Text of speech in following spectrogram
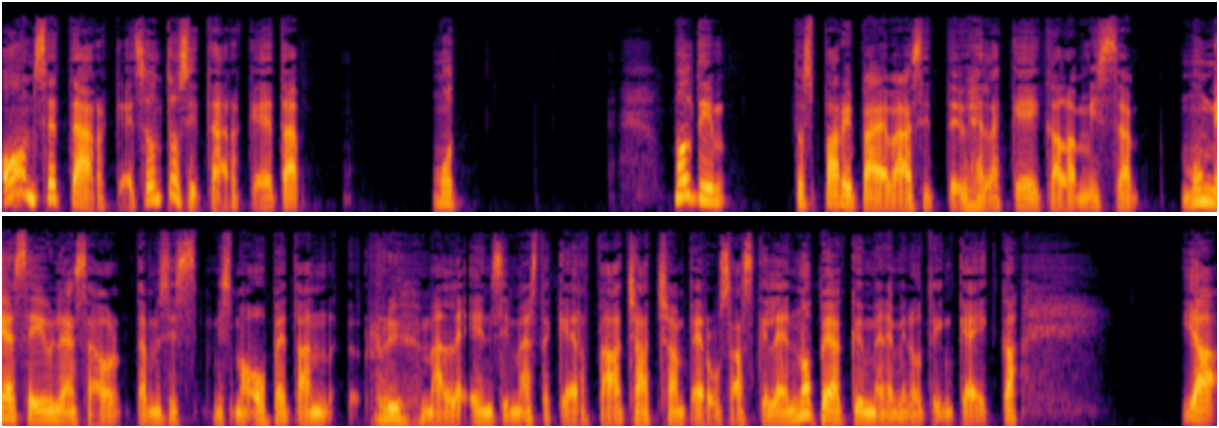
On se tärkeää, se on tosi tärkeää. Mutta me oltiin tuossa pari päivää sitten yhdellä keikalla, missä mun mielestä ei yleensä ole tämmöisissä, missä mä opetan ryhmälle ensimmäistä kertaa Chachan perusaskeleen nopea 10 minuutin keikka. Ja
